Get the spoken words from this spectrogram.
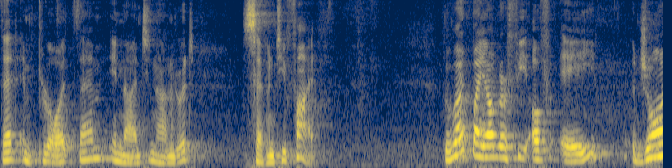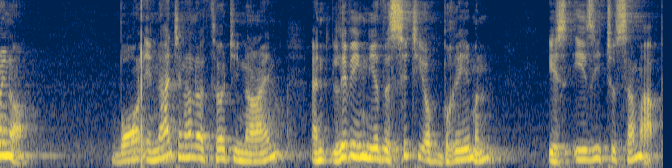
that employed them in 1975. The work biography of A, a joiner, born in 1939 and living near the city of Bremen, is easy to sum up.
